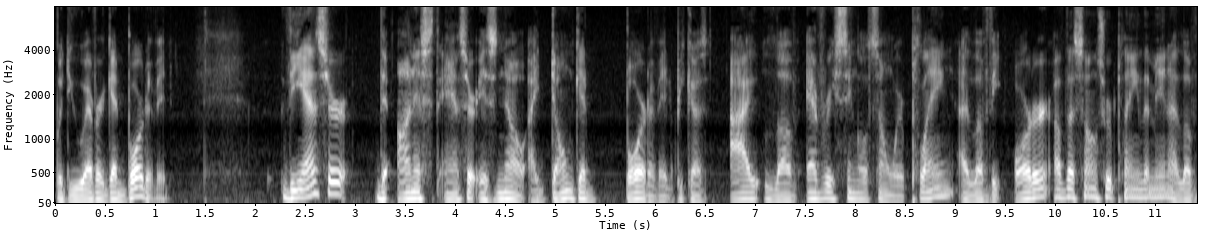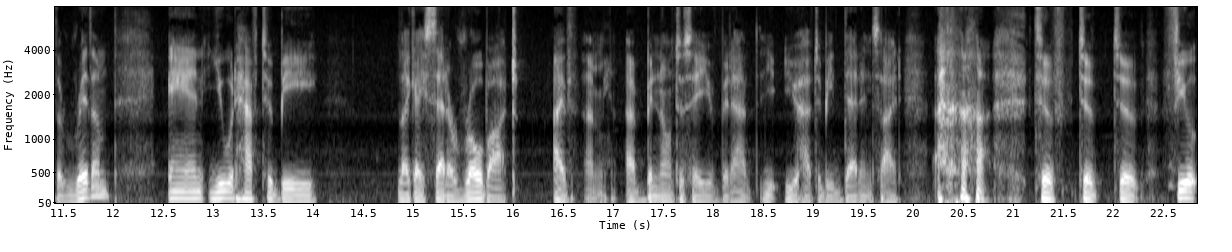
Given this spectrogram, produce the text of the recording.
But do you ever get bored of it? The answer, the honest answer is no. I don't get bored of it because I love every single song we're playing. I love the order of the songs we're playing them in. I love the rhythm. And you would have to be, like I said, a robot. I've, I mean, I've been known to say you've been you have to be dead inside to to to feel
